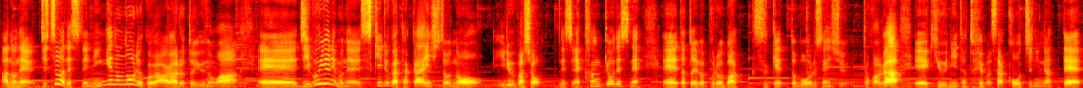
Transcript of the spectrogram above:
あのね、実はですね、人間の能力が上がるというのは、えー、自分よりもね、スキルが高い人のいる場所ですね、環境ですね、えー、例えばプロバスケットボール選手とかが、えー、急に例えばさ、コーチになって、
